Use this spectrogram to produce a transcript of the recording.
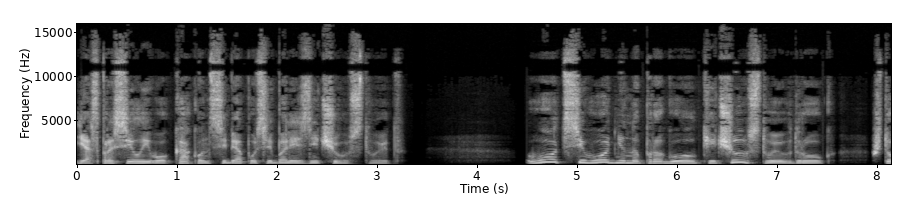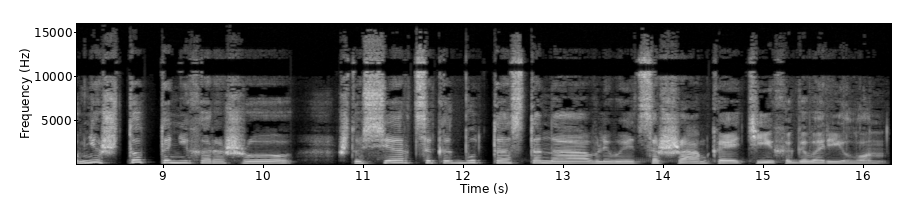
Я спросил его, как он себя после болезни чувствует. «Вот сегодня на прогулке чувствую вдруг, что мне что-то нехорошо, что сердце как будто останавливается, шамкая тихо говорил он.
